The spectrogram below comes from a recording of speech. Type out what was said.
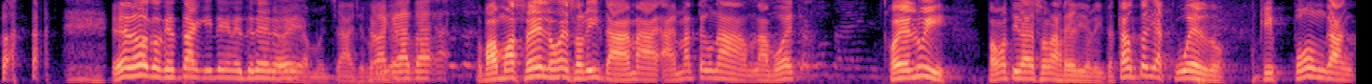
es loco que está, quiten el letrero. eh. Mira, muchacho, Se no va a diga quedar nada. hasta- Pues Vamos a hacerlo eso ahorita. Además, además tengo una, una vuelta. Oye, Luis, vamos a tirar eso en las redes ahorita. ¿Está usted de acuerdo que pongan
